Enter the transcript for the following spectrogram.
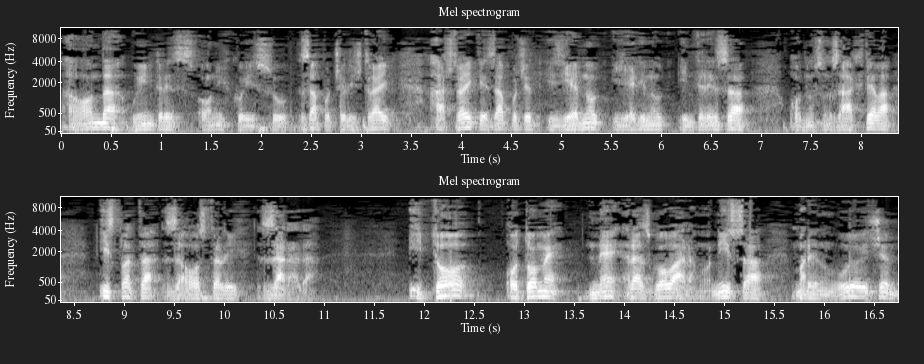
a onda u interes onih koji su započeli štrajk, a štrajk je započet iz jednog i jedinog interesa, odnosno zahteva, isplata za ostalih zarada. I to o tome ne razgovaramo ni sa Marinom Vujovićem,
